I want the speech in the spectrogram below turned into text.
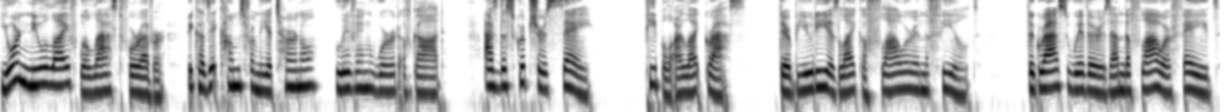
Your new life will last forever because it comes from the eternal, living Word of God. As the scriptures say, people are like grass. Their beauty is like a flower in the field. The grass withers and the flower fades,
